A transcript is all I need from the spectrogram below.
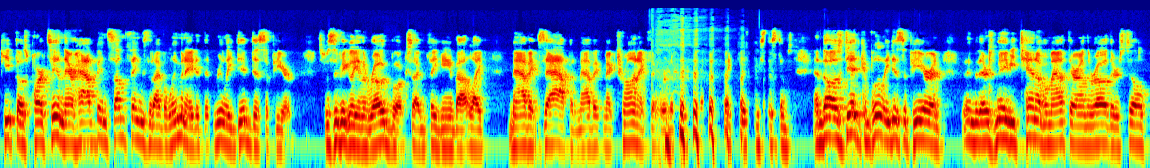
keep those parts in. There have been some things that I've eliminated that really did disappear, specifically in the road books. I'm thinking about like Mavic Zap and Mavic Mektronic that were the systems, and those did completely disappear. And, and there's maybe ten of them out there on the road are still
